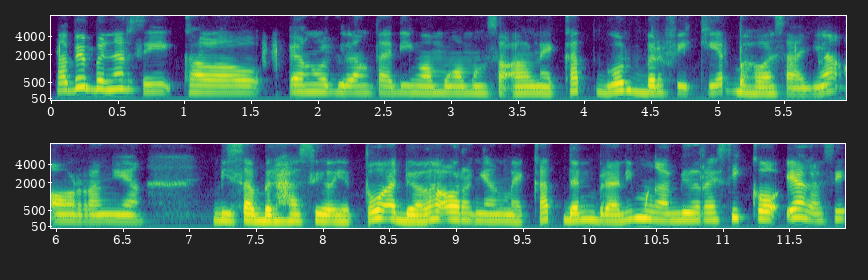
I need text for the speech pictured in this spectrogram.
Tapi benar sih kalau yang lo bilang tadi ngomong-ngomong soal nekat gue berpikir bahwasanya orang yang bisa berhasil itu adalah orang yang nekat dan berani mengambil resiko. Ya gak sih?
